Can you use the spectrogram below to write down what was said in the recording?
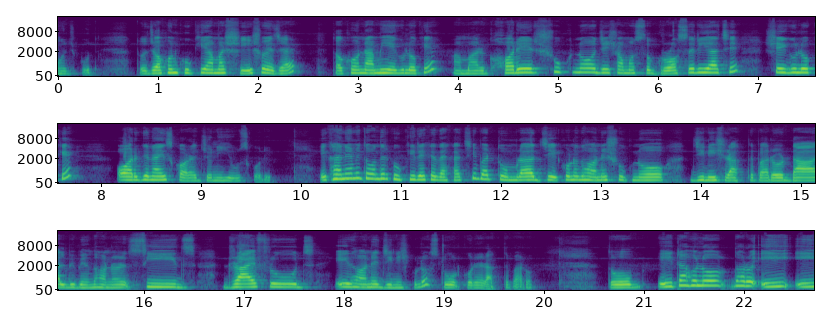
মজবুত। তো যখন কুকি আমার শেষ হয়ে যায়, তখন আমি এগুলোকে আমার ঘরের শুকনো যে সমস্ত গ্রসারি আছে, সেগুলোকে অর্গানাইজ করার জন্য ইউজ করি। এখানে আমি তোমাদের কুকি রেখে দেখাচ্ছি বাট তোমরা যে কোনো ধরনের শুকনো জিনিস রাখতে পারো। ডাল, বিভিন্ন ধরনের সিডস ড্রাই ফ্রুটস এই ধরনের জিনিসগুলো স্টোর করে রাখতে পারো। তো এইটা হলো ধরো এই এই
